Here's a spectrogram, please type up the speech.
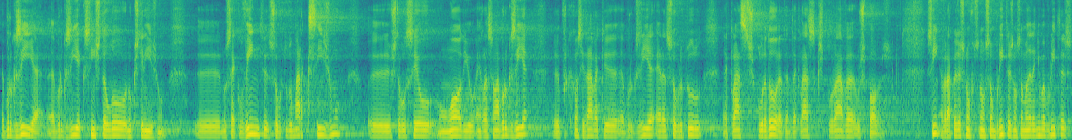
A burguesia, a burguesia que se instalou no cristianismo eh, no século XX, sobretudo o marxismo, eh, estabeleceu um ódio em relação à burguesia, eh, porque considerava que a burguesia era sobretudo a classe exploradora, portanto, a classe que explorava os pobres. Sim, haverá coisas que não, não são bonitas, não são de maneira nenhuma bonitas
